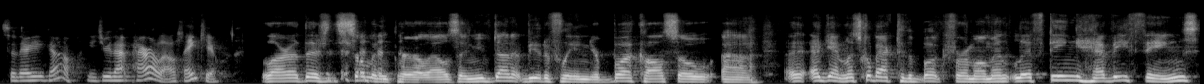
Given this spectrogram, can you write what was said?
so there you go. You drew that parallel. Thank you. Laura, there's so many parallels, and you've done it beautifully in your book. Also, uh, again, let's go back to the book for a moment. Lifting heavy things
